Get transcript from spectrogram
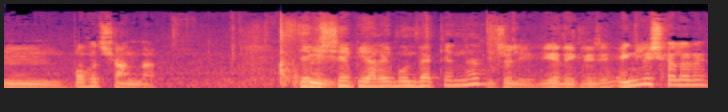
हम्म, बहुत शानदार। एक शेप आ गई मून बैग के अंदर। चलिए ये देख लीजिए। इंग्लिश कलर है?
